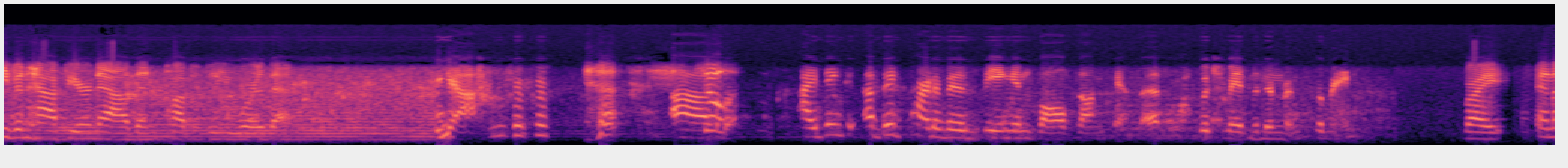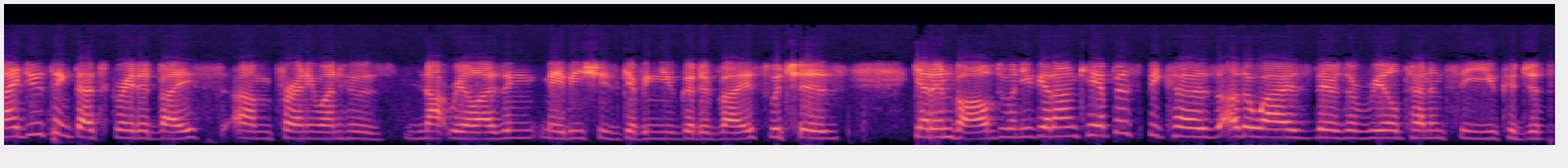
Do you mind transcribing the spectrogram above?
even happier now than probably you were then. Yeah. um, so I think a big part of it is being involved on campus, which made the difference for me. Right. And I do think that's great advice um, for anyone who's not realizing maybe she's giving you good advice, which is get involved when you get on campus because otherwise there's a real tendency you could just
